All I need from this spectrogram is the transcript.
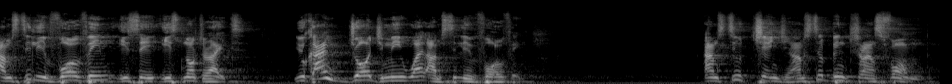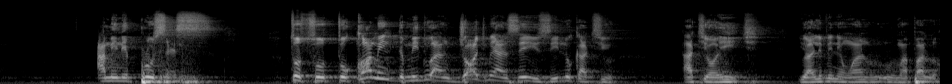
I'm still evolving is, a, is not right. You can't judge me while I'm still evolving. I'm still changing. I'm still being transformed. I'm in a process. So, so to come in the middle and judge me and say, you see, look at you. At your age, you are living in one room apalo.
